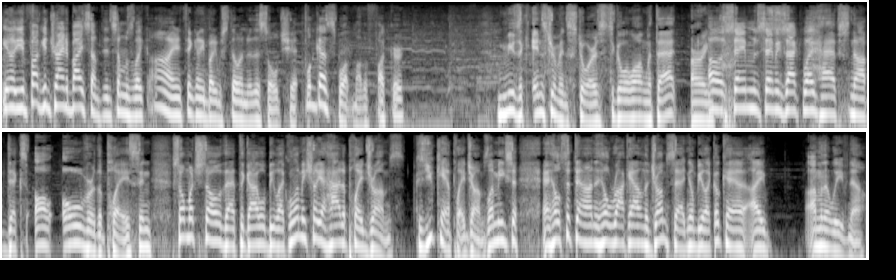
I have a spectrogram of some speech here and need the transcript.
You know, you're fucking trying to buy something. Someone's like, oh, I didn't think anybody was still into this old shit. Well, guess what, motherfucker? Music instrument stores to go along with that are Oh, same same exact way. Have snob dicks all over the place, and so much so that the guy will be like, "Well, let me show you how to play drums because you can't play drums. Let me," and he'll sit down and he'll rock out on the drum set, and you'll be like, "Okay, I, I'm gonna leave now."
